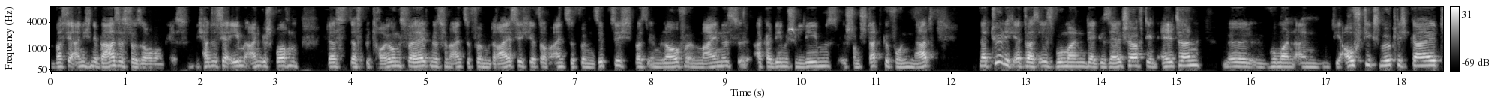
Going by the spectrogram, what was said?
was ja eigentlich eine Basisversorgung ist. Ich hatte es ja eben angesprochen, dass das Betreuungsverhältnis von 1 zu 35 jetzt auf 1 zu 75, was im Laufe meines akademischen Lebens schon stattgefunden hat, natürlich etwas ist, wo man der Gesellschaft, den Eltern äh, wo man ein, die Aufstiegsmöglichkeit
